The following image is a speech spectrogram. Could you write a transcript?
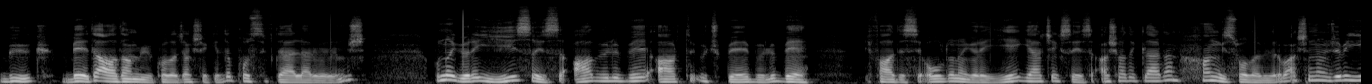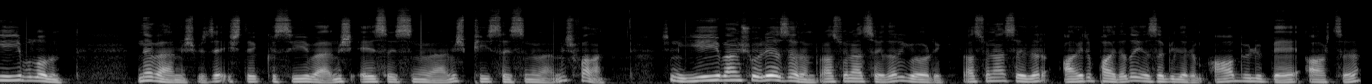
büyük, B de A'dan büyük olacak şekilde pozitif değerler verilmiş. Buna göre y sayısı a bölü b artı 3b bölü b ifadesi olduğuna göre y gerçek sayısı aşağıdakilerden hangisi olabilir? Bak şimdi önce bir y'yi bulalım. Ne vermiş bize? İşte kısıyı vermiş, e sayısını vermiş, pi sayısını vermiş falan. Şimdi y'yi ben şöyle yazarım. Rasyonel sayıları gördük. Rasyonel sayıları ayrı payda da yazabilirim. a bölü b artı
